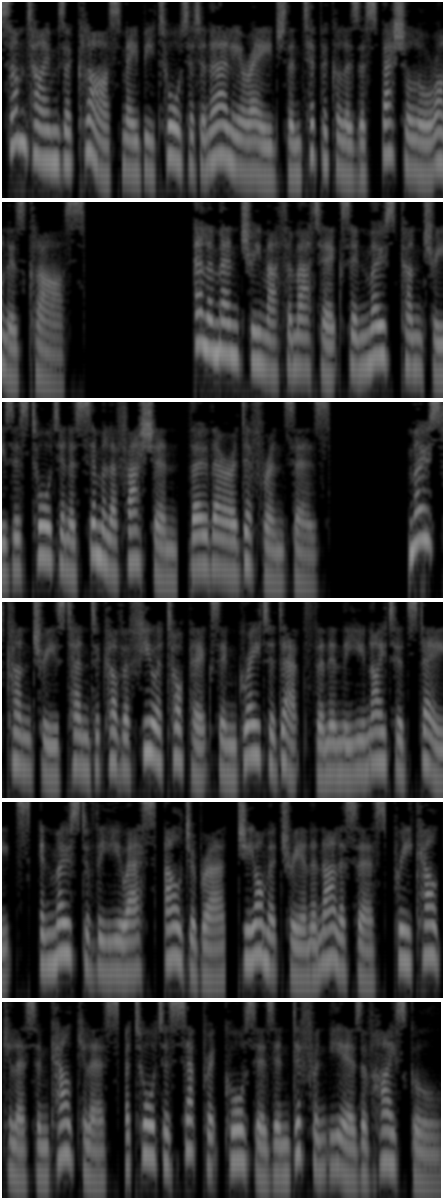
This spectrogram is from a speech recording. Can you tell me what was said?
Sometimes a class may be taught at an earlier age than typical as a special or honors class. Elementary mathematics in most countries is taught in a similar fashion, though there are differences. Most countries tend to cover fewer topics in greater depth than in the United States. In most of the US, algebra, geometry and analysis, pre-calculus and calculus are taught as separate courses in different years of high school.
